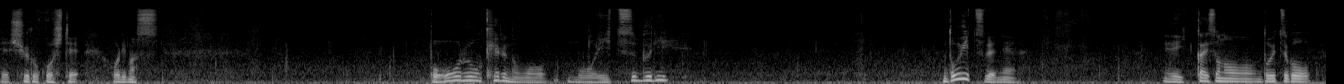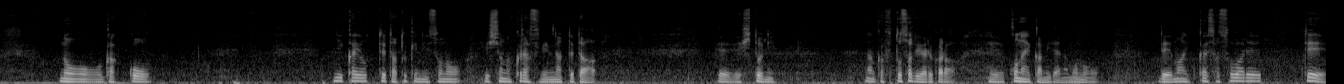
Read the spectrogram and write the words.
えー収録をしております。ボールを蹴るのももういつぶり？ドイツでね、えー一回そのドイツ語の学校に通ってた時にその一緒のクラスになってた、えー人になんかフットサルやるから、えー来ないかみたいなものでまあ一回誘われて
